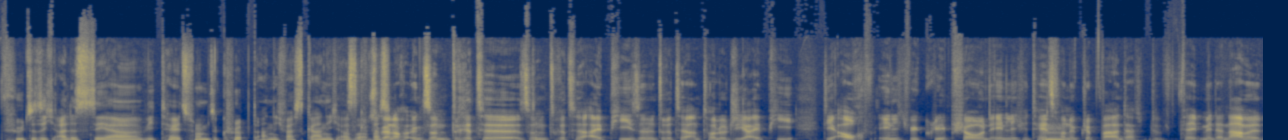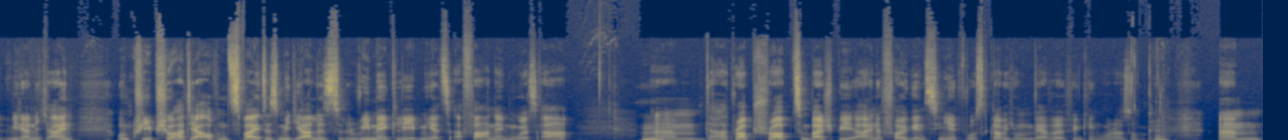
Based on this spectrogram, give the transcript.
fühlte sich alles sehr wie Tales from the Crypt an. Ich weiß gar nicht, es aber gibt was. sogar noch irgend so, dritte, so eine dritte IP, so eine dritte Anthology-IP, die auch ähnlich wie Creepshow und ähnlich wie Mhm. Tales from the Crypt war. Da fällt mir der Name wieder nicht ein. Und Creepshow hat ja auch ein zweites mediales Remake-Leben jetzt erfahren in den USA. Mhm. Ähm, da hat Rob Schraub zum Beispiel eine Folge inszeniert, wo es, glaube ich, um Werwölfe ging oder so. Okay. Ähm,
